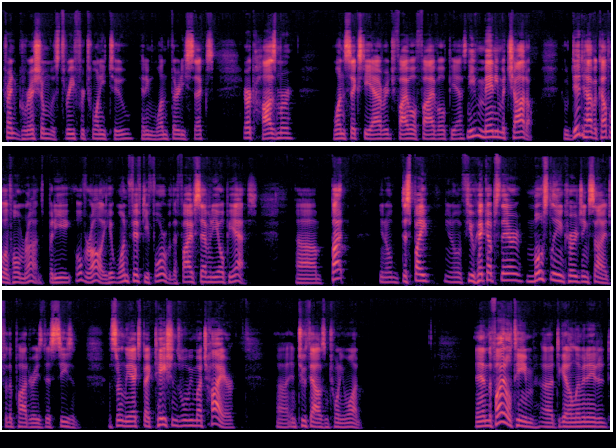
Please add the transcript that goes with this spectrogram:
Trent Grisham was 3 for 22, hitting 136. Eric Hosmer, 160 average, 505 OPS. And even Manny Machado, who did have a couple of home runs, but he overall he hit 154 with a 570 OPS. Um, but you know, despite you know a few hiccups there, mostly encouraging signs for the Padres this season. Uh, certainly, expectations will be much higher uh, in 2021. And the final team uh, to get eliminated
